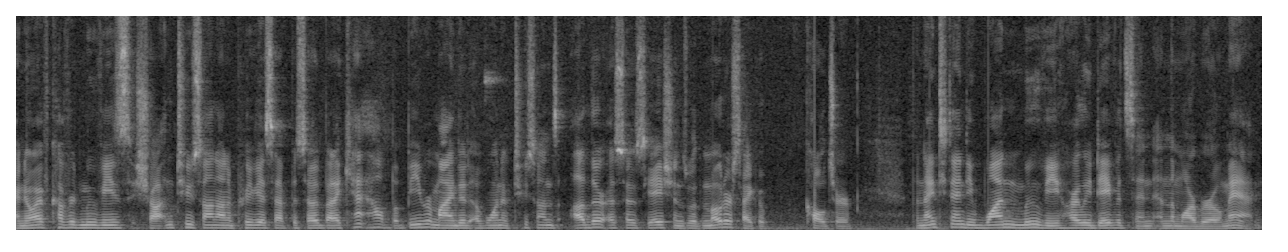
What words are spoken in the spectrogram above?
I know I've covered movies shot in Tucson on a previous episode, but I can't help but be reminded of one of Tucson's other associations with motorcycle culture, the 1991 movie Harley Davidson and the Marlboro Man.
